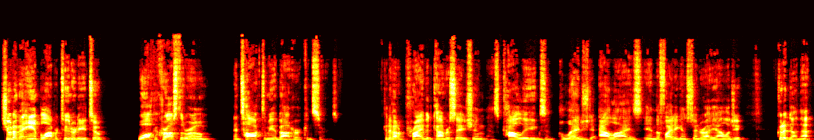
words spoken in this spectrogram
she would have an ample opportunity to walk across the room and talk to me about her concerns. Could have had a private conversation as colleagues and alleged allies in the fight against gender ideology. Could have done that.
